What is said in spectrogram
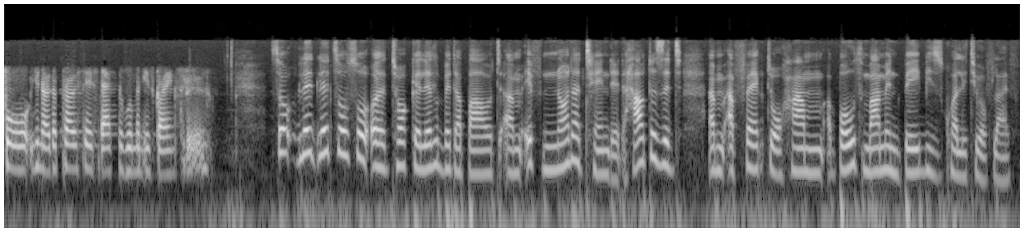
for, you know, the process that the woman is going through. So let, us also uh, talk a little bit about um, if not attended, how does it um, affect or harm both mom and baby's quality of life?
